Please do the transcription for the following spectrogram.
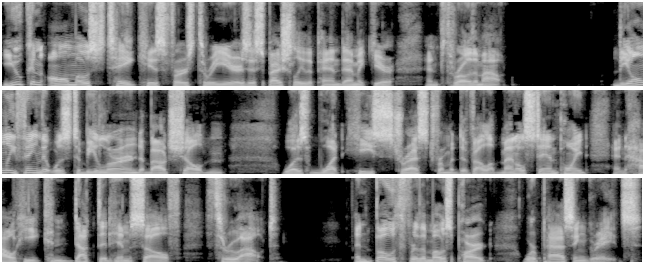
You can almost take his first three years, especially the pandemic year, and throw them out. The only thing that was to be learned about Shelton was what he stressed from a developmental standpoint and how he conducted himself throughout. And both, for the most part, were passing grades.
